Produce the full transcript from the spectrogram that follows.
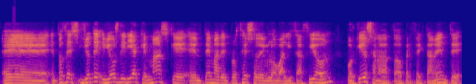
Eh, entonces, yo, os diría que más que el tema del proceso de globalización, porque ellos se han adaptado perfectamente,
